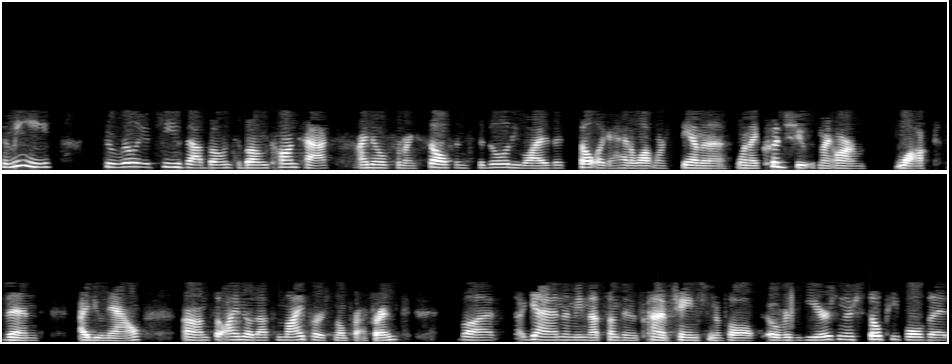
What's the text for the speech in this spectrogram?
to me, to really achieve that bone to bone contact, I know for myself and stability wise, it felt like I had a lot more stamina when I could shoot with my arm locked than I do now. Um, so I know that's my personal preference. But again, I mean, that's something that's kind of changed and evolved over the years. And there's still people that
